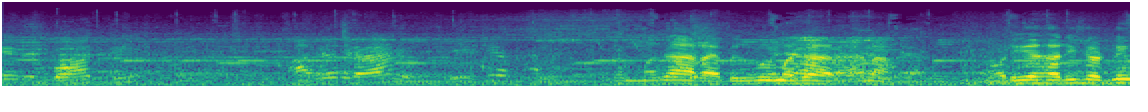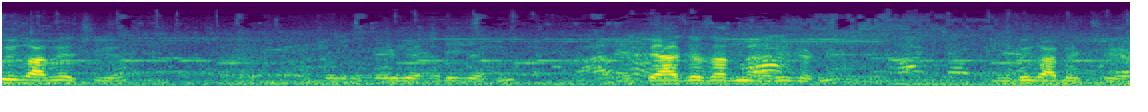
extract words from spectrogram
टेस्ट बहुत ही अच्छा है। मज़ा आ रहा है बिल्कुल मज़ा आ रहा है ना। और ये हरी चटनी भी काफ़ी अच्छी है। ये हरी चटनी। प्याज के साथ में हरी चटनी, ये भी काफ़ी अच्छी है।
